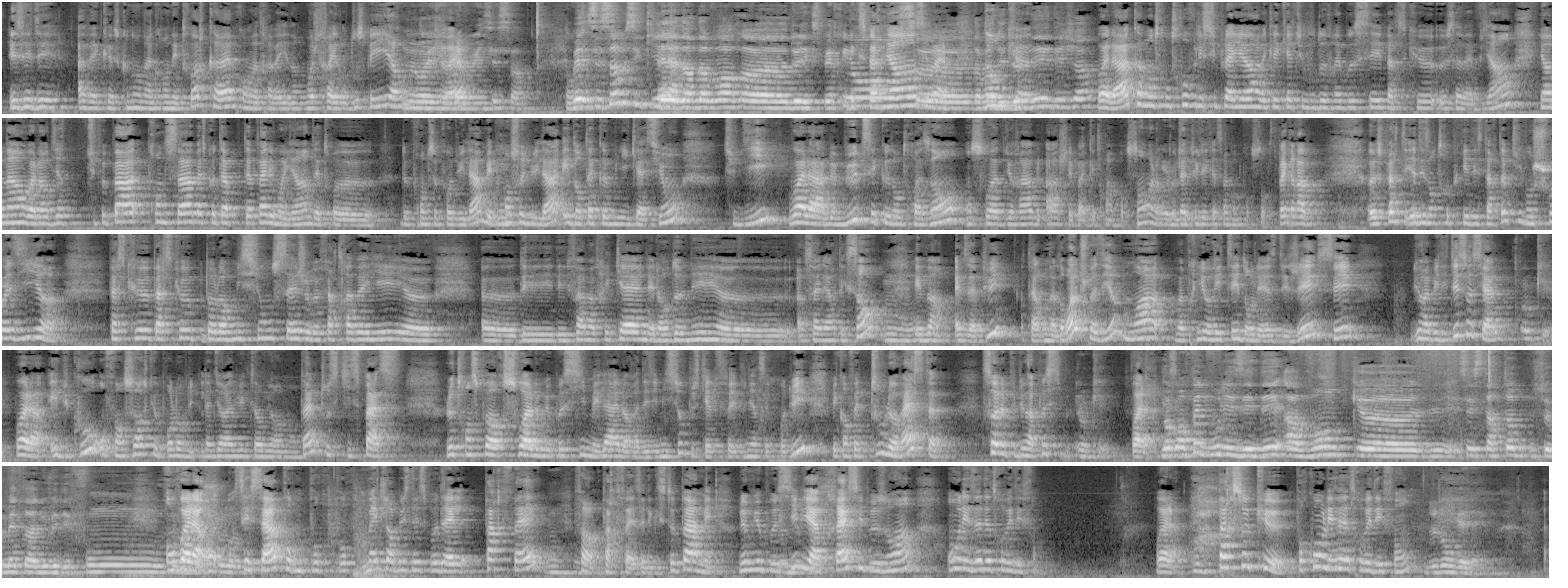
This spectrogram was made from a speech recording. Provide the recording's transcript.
les aider avec ce que nous on a un grand network quand même, quand on a travaillé dans, moi je travaille dans 12 pays, hein, Oui, donc oui, voilà. oui, c'est ça. Donc, Mais c'est ça aussi qui Voilà. est d'avoir euh, de l'expérience, L'expérience, euh, d'avoir des euh, données déjà. Voilà, comment on trouve les suppliers avec lesquels tu devrais bosser parce que eux, ça va bien. Il y en a, on va leur dire tu peux pas prendre ça parce que tu n'as pas les moyens d'être euh, de prendre ce produit-là, mais prends Mm. celui-là et dans ta communication, tu dis voilà, le but c'est que dans 3 ans, on soit durable à, je sais pas, 80%, alors que là tu l'es qu'à 50%. C'est pas grave. Euh, j'espère qu'il y a des entreprises, des startups qui vont choisir parce que, parce que dans leur mission, c'est je veux faire travailler. euh, euh, des, des femmes africaines et leur donner euh, un salaire décent, Mhm. eh ben, elles appuient. On a le droit de choisir. Moi, ma priorité dans les SDG, c'est durabilité sociale. Ok. Voilà. Et du coup, on fait en sorte que pour la durabilité environnementale, tout ce qui se passe, le transport soit le mieux possible, mais là, elle aura des émissions puisqu'elle fait venir ses produits, mais qu'en fait, tout le reste soit le plus durable possible. Ok. Voilà. Donc en fait, vous les aidez avant que ces startups se mettent à lever des fonds. On, voilà, c'est ça pour, pour, pour mettre leur business model parfait. Mhm. Enfin, parfait, ça n'existe pas, mais le mieux possible. mieux Et après, si besoin, on les aide à trouver des fonds. Voilà. Parce que, pourquoi on les aide à trouver des fonds? De longue haleine.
